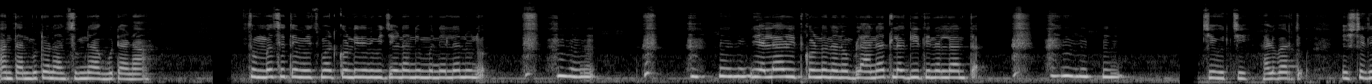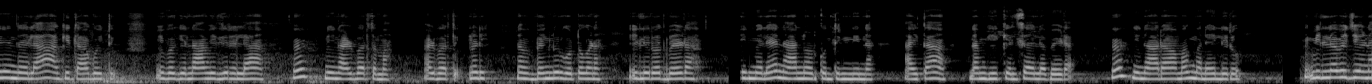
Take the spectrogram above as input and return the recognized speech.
ಅಂತ ಅಂದ್ಬಿಟ್ಟು ನಾನು ಸುಮ್ಮನೆ ಆಗ್ಬಿಟ್ಟಣ ತುಂಬ ಸತಿ ಮಿಸ್ ಮಾಡ್ಕೊಂಡಿದ್ದೀನಿ ವಿಜಯಣ್ಣ ನಿಮ್ಮನ್ನೆಲ್ಲನೂ. ಎಲ್ಲರೂ ಇಟ್ಕೊಂಡು ನಾನು ಬ್ಲಾನತ್ ಲಗ್ಗಿದ್ದೀನಲ್ಲ ಅಂತ. ಚಿ ಉಚ್ಚಿ ಅಳಬಾರ್ದು. ಇಷ್ಟು ದಿನದಿಂದ ಎಲ್ಲ ಆಗಿದ್ದಾಗೋಯ್ತು ಇವಾಗ ನಾವಿದ್ದೀರಲ್ಲ ಹ್ಞೂ ನೀನು ಅಳಬಾರ್ದಮ್ಮ, ಅಳಬಾರ್ದು. ನೋಡಿ, ನಾವು ಬೆಂಗಳೂರಿಗೆ ಹೊಟ್ಟೋಗೋಣ ಇಲ್ಲಿರೋದು ಬೇಡ. ಇನ್ಮೇಲೆ ನಾನು ನೋಡ್ಕೊತೀನಿ ನಿನ್ನ. ಆಯಿತಾ? ನಮ್ಗೆ ಈ ಕೆಲಸ ಎಲ್ಲ ಬೇಡ. ಹ್ಞೂ ನೀನು ಆರಾಮಾಗಿ ಮನೆಯಲ್ಲಿರು. ಇಲ್ಲ ವಿಜಯಣ್ಣ,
